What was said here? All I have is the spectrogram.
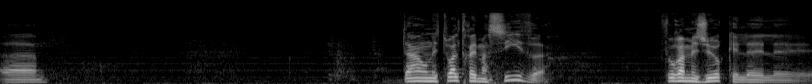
Euh, dans une étoile très massive, au fur et à mesure que, les,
